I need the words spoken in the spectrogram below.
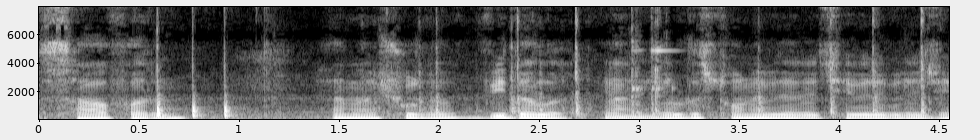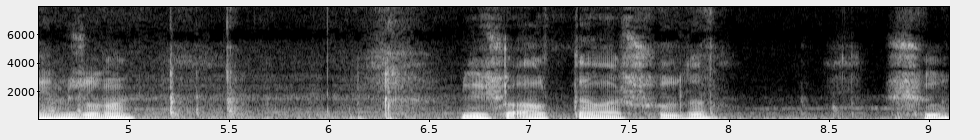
sağ farın hemen şurada vidalı yani yıldız tornavidayla çevirebileceğimiz olan bir de şu altta var şurada. Şu.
